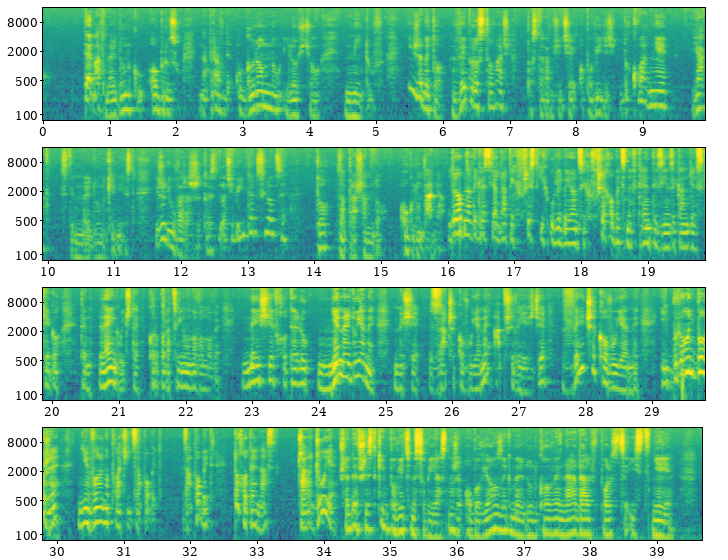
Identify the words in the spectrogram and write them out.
temat meldunku obrósł naprawdę ogromną ilością mitów. I żeby to wyprostować, postaram się dzisiaj opowiedzieć dokładnie, jak z tym meldunkiem jest. Jeżeli uważasz, że to jest dla Ciebie interesujące, to zapraszam do oglądania. Drobna dygresja dla tych wszystkich uwielbiających wszechobecne wtręty z języka angielskiego, ten language, te korporacyjno-nowomowy. My się w hotelu nie meldujemy, my się zaczekowujemy, a przy wyjeździe wyczekowujemy. I broń Boże, nie wolno płacić za pobyt. Za pobyt to hotel nas czarżuje. Przede wszystkim powiedzmy sobie jasno, że obowiązek meldunkowy nadal w Polsce istnieje.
